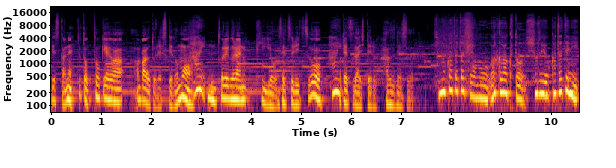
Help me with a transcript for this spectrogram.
ですかね。ちょっと統計はアバウトですけども、はいうんそれぐらいの企業設立をはいお手伝いしているはずです。その方たちはもうワクワクと書類を片手に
